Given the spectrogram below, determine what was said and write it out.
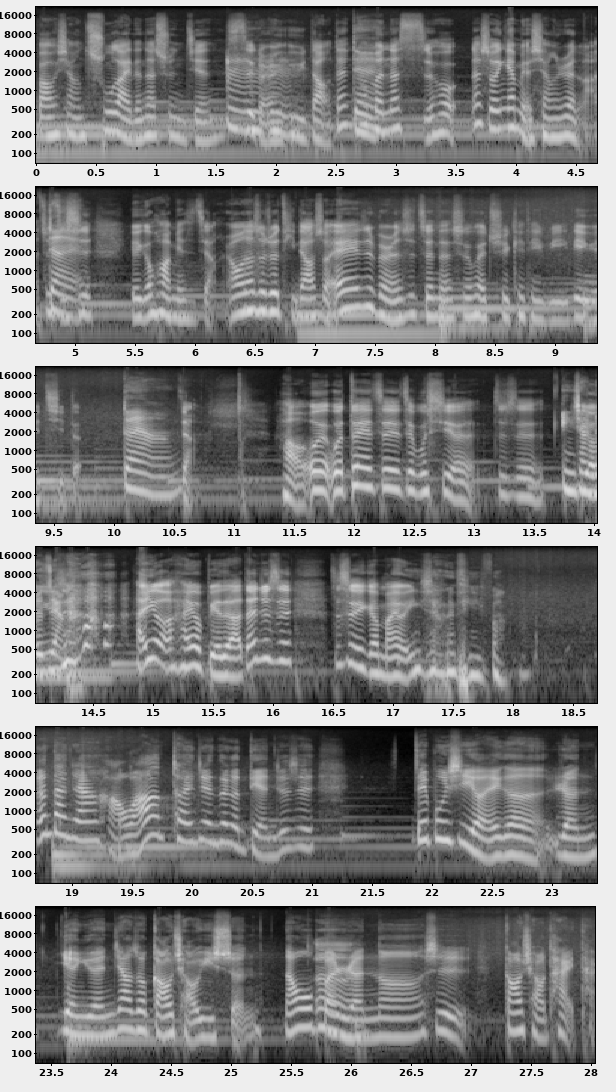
包厢出来的那瞬间，嗯、四个人遇到，但他们那时候那时候应该没有相认啦，就只是有一个画面是这样。然后那时候就提到说，哎，日本人是真的是会去 KTV 练乐器的。对啊，这样。好，我我对这这部戏的就是印象就这样，还有还有别的啊，但就是这是一个蛮有印象的地方。那大家好，我要推荐这个点就是。这部戏有一个人演员叫做高桥一生，然后我本人呢、嗯、是高桥太太，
